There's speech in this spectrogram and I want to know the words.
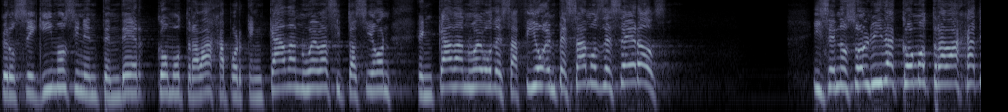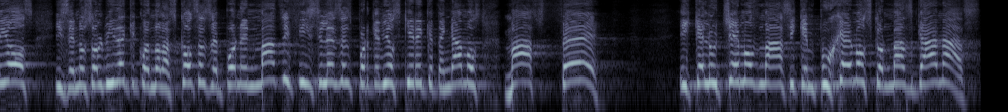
pero seguimos sin entender cómo trabaja, porque en cada nueva situación, en cada nuevo desafío, empezamos de ceros. Y se nos olvida cómo trabaja Dios. Y se nos olvida que cuando las cosas se ponen más difíciles es porque Dios quiere que tengamos más fe. Y que luchemos más y que empujemos con más ganas.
